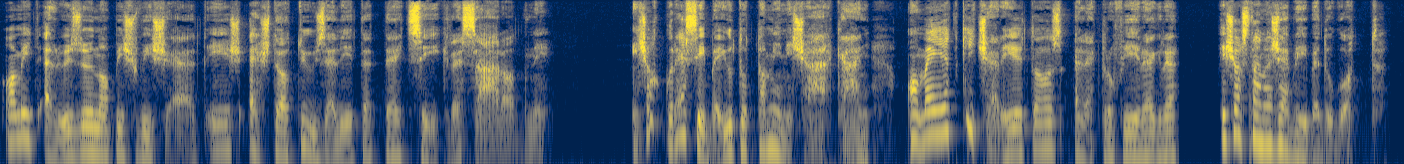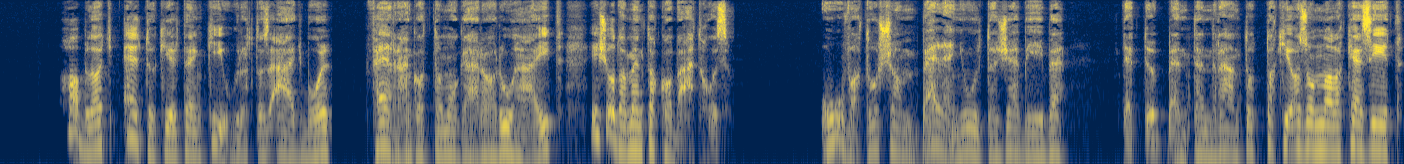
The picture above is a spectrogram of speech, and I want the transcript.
amit előző nap is viselt, és este a tűz elé tette egy székre száradni. És akkor eszébe jutott a minisárkány, amelyet kicserélt az elektroféregre, és aztán a zsebébe dugott. Hablagy eltökélten kiugrott az ágyból, felrángatta magára a ruháit, és odament a kabáthoz. Óvatosan belenyúlt a zsebébe, de többenten rántotta ki azonnal a kezét.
